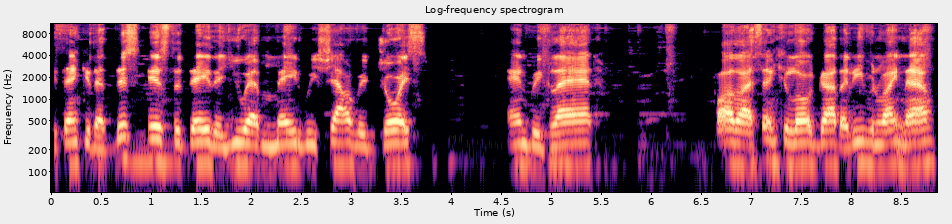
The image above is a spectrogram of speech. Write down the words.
We thank you that this is the day that you have made. We shall rejoice and be glad. Father, I thank you, Lord God, that even right now,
